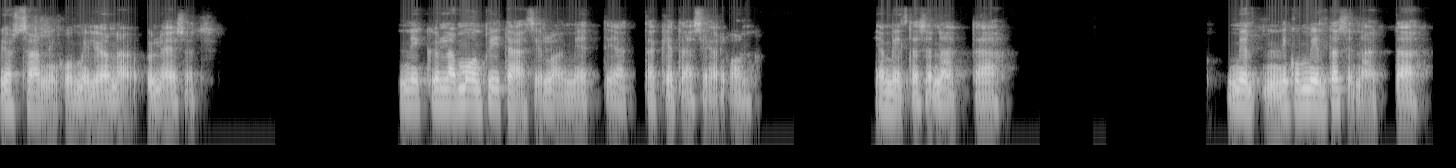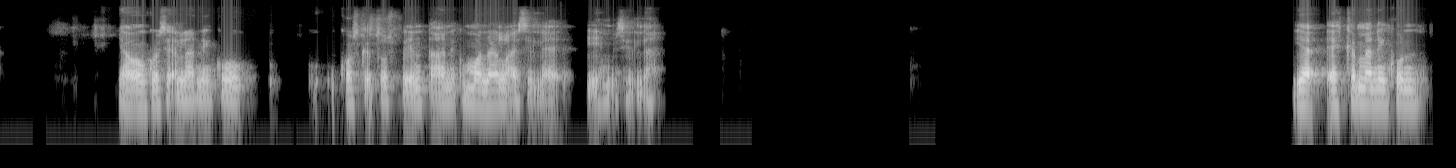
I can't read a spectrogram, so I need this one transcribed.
jossa on niin kuin miljoona yleisöt, niin kyllä mun pitää silloin miettiä, että ketä siellä on ja miltä se näyttää, mil, niin kuin miltä se näyttää ja onko siellä niin kuin kosketuspintaa niin kuin monenlaisille ihmisille. Ja ehkä mä niin kuin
